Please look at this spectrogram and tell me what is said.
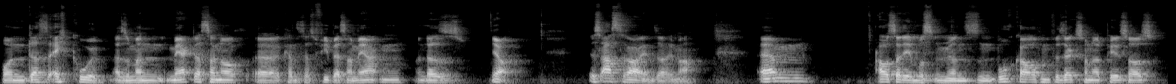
Und das ist echt cool. Also man merkt das dann auch, äh, kann sich das viel besser merken. Und das ist, ja, ist astrein, sag ich mal. Ähm, außerdem mussten wir uns ein Buch kaufen für 600 Pesos.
